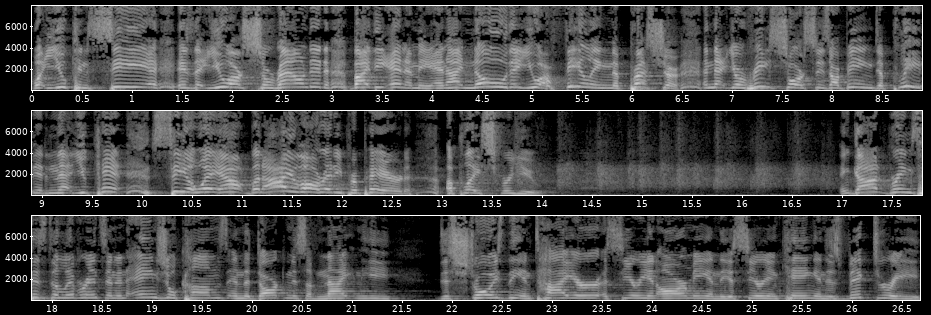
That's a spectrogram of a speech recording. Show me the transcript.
what you can see is that you are surrounded by the enemy, and I know that you are feeling the pressure and that your resources are being depleted and that you can't see a way out, but I have already prepared a place for you. And God brings his deliverance, and an angel comes in the darkness of night, and he destroys the entire Assyrian army and the Assyrian king. And his victory,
